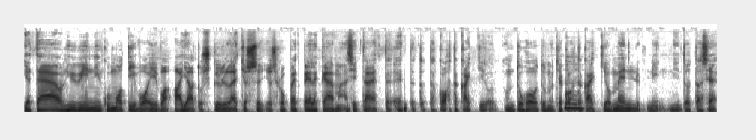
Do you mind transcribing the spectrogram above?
ja tämä on hyvin niin kuin motivoiva ajatus kyllä, että jos, jos rupeat pelkäämään sitä, että, että tota, kohta kaikki on, on tuhoutunut ja kohta mm. kaikki on mennyt, niin, niin tota, se,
